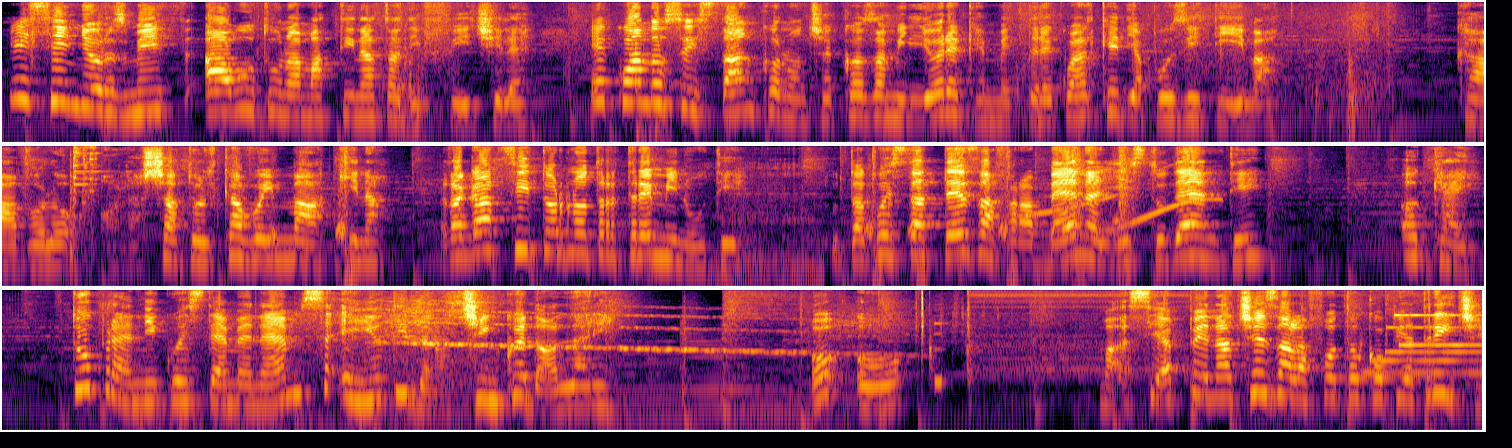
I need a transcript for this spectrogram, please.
Il signor Smith ha avuto una mattinata difficile e quando sei stanco non c'è cosa migliore che mettere qualche diapositiva. Cavolo, ho lasciato il cavo in macchina. Ragazzi, torno tra tre minuti. Tutta questa attesa farà bene agli studenti? Ok, tu prendi queste M&M's e io ti darò 5 dollari. Oh oh! Ma si è appena accesa la fotocopiatrice?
